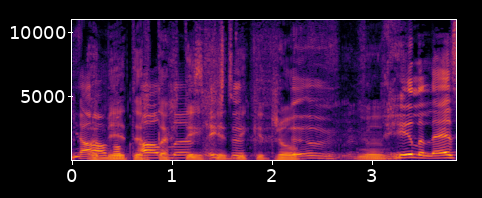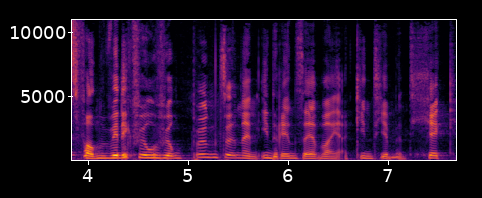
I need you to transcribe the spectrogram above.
ja, een van alles. 80, Echt een, dikke job. eh, een hele lijst van weet ik veel hoeveel punten. En iedereen zei van, ja, kind, je bent gek.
